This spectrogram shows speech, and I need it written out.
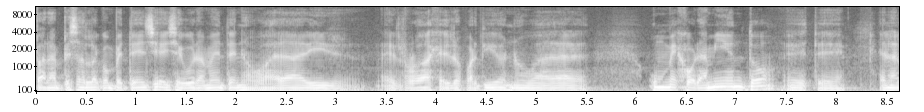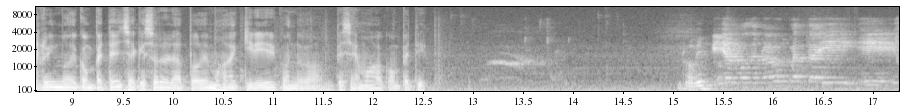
para empezar la competencia y seguramente nos va a dar ir, el rodaje de los partidos nos va a dar un mejoramiento este, en el ritmo de competencia que solo la podemos adquirir cuando empecemos a competir. Robin. Guillermo, de nuevo cuenta ahí eh,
